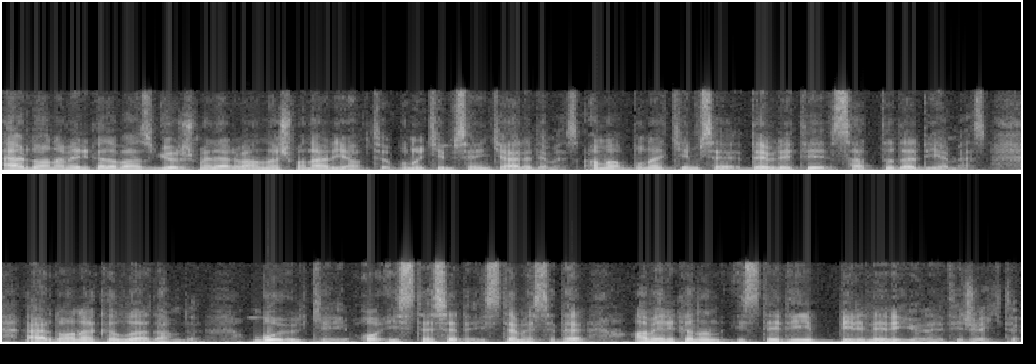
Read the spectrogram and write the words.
Erdoğan Amerika'da bazı görüşmeler ve anlaşmalar yaptı. Bunu kimse inkar edemez. Ama buna kimse devleti sattı da diyemez. Erdoğan akıllı adamdı. Bu ülkeyi o istese de istemese de Amerika'nın istediği birileri yönetecekti.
